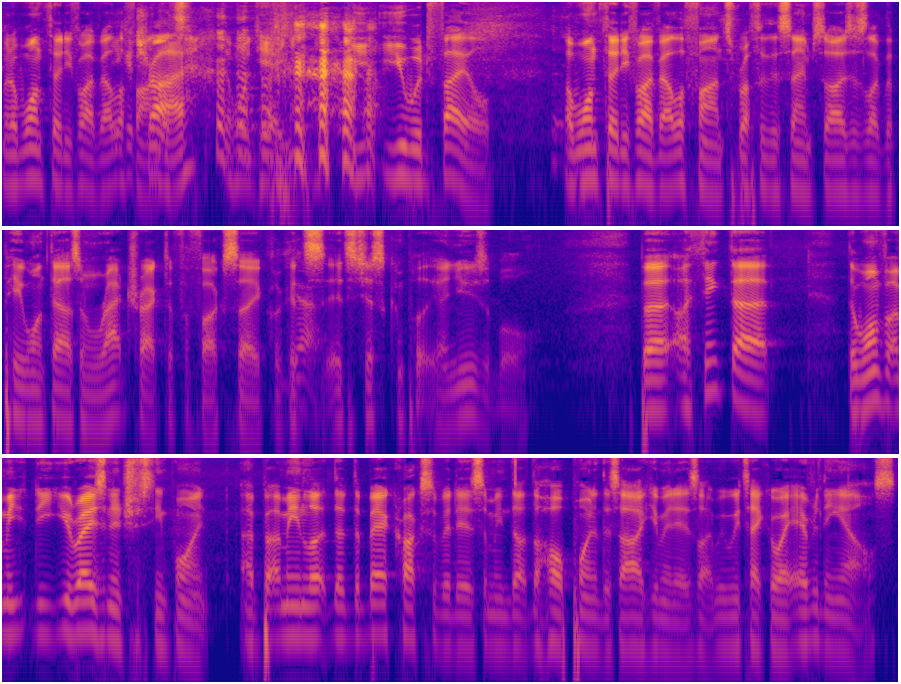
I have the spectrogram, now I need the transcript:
But a 135 elephant. try. that's- yeah, you, you, you would fail. A 135 elephant's roughly the same size as like the P1000 rat tractor for fuck's sake. Like it's it's just completely unusable. But I think that the one, I mean, you raise an interesting point. Uh, but I mean, look, the, the bare crux of it is, I mean, the, the whole point of this argument is like we, we take away everything else.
